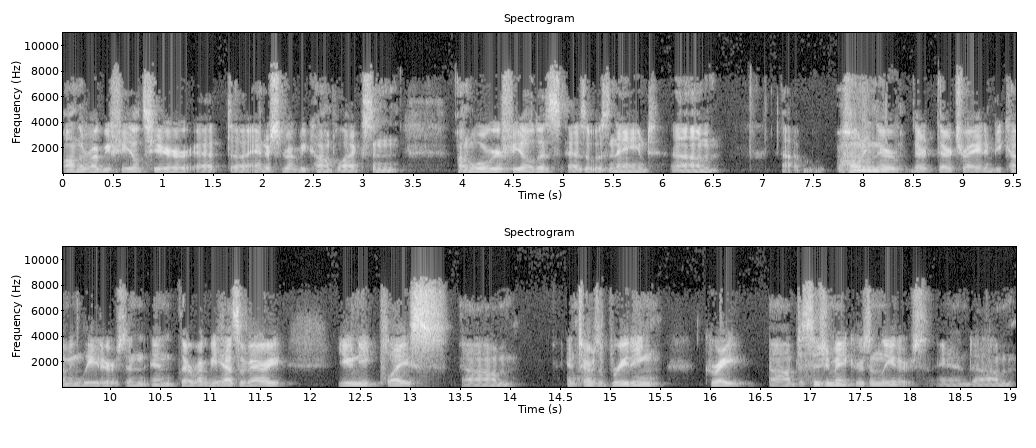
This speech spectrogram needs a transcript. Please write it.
on the rugby fields here at uh, Anderson Rugby Complex and on Warrior Field as as it was named. Um, uh, honing their, their their trade and becoming leaders. And and their rugby has a very unique place um, in terms of breeding great um, decision makers and leaders. And um,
